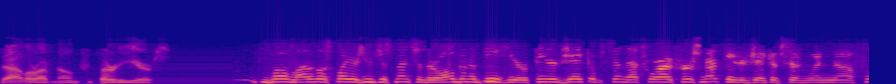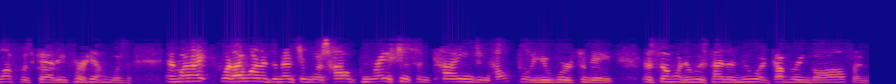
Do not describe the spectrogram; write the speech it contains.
Stadler. I've known for 30 years well, a lot of those players you just mentioned, they're all going to be here. Peter Jacobsen, that's where I first met Peter Jacobsen when uh, Fluff was caddying for him. Was and what I what I wanted to mention was how gracious and kind and helpful you were to me as someone who was kind of new at covering golf and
